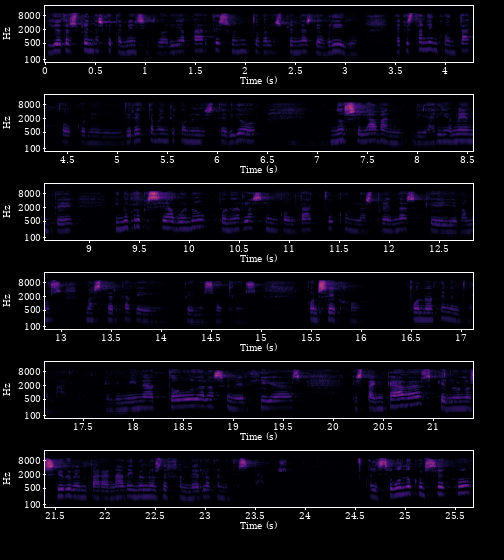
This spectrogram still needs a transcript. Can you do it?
Y otras prendas que también situaría aparte son todas las prendas de abrigo, ya que están en contacto con el, directamente con el exterior, uh -huh. no se lavan diariamente y no creo que sea bueno ponerlas en contacto con las prendas que llevamos más cerca de, de nosotros. Consejo, pon orden en tu armario. Elimina todas las energías estancadas que no nos sirven para nada y no nos dejan ver lo que necesitamos. El segundo consejo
